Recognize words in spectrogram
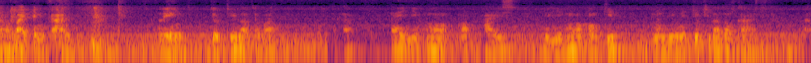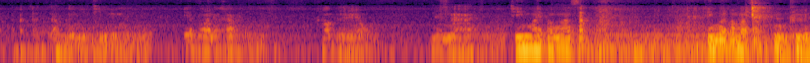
ต่อไปเป็นการเล็งจุดที่เราจะวัดนะครับให้ยี่ห้อออฟไพรส์หรือยี่ห้อของกิฟมันอยู่ในจุดที่เราต้องการนะครับก็จะจับเล็งอีกทีหนึ่งเรียบร้อยนะครับ เข้าไปแล้วแน่นหนาทิ้งไว้ประมาณสัก ทิ้งไว้ประมาณสักหนึ่งคืน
